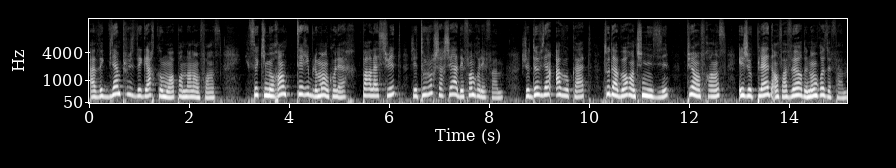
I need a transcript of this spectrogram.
avec bien plus d'égards que moi pendant l'enfance, ce qui me rend terriblement en colère. Par la suite, j'ai toujours cherché à défendre les femmes. Je deviens avocate, tout d'abord en Tunisie, puis en France, et je plaide en faveur de nombreuses femmes.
